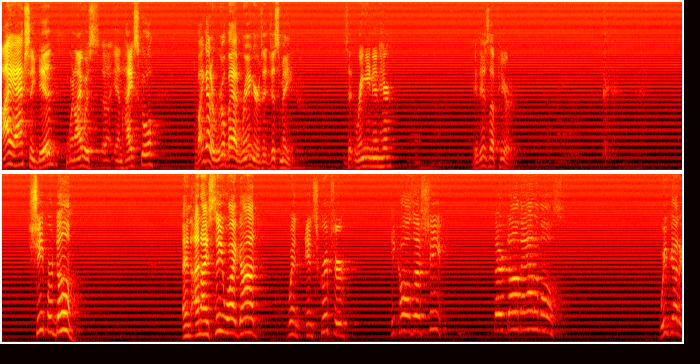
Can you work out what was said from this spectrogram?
I actually did when I was uh, in high school. Have I got a real bad ring or is it just me? Is it ringing in here? It is up here. Sheep are dumb. And, and I see why God, when in Scripture, He calls us sheep. They're dumb animals. We've got a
